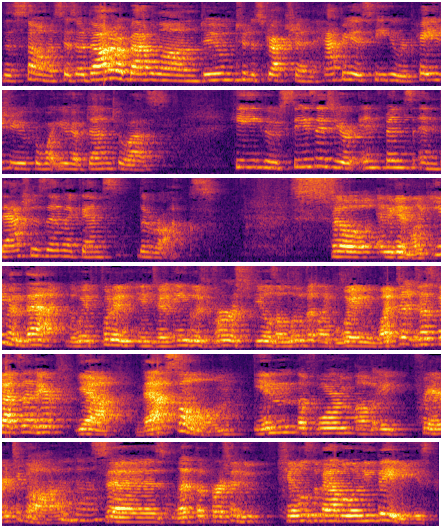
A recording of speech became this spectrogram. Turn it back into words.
the psalm, it says, "O daughter of Babylon, doomed to destruction, happy is he who repays you for what you have done to us. He who seizes your infants and dashes them against the rocks." So, and again, like even that, the way it's put in, into English verse feels a little bit like, wait, what just got said here? Yeah, that psalm, in the form of a prayer to God, mm-hmm. says, let the person who kills the Babylonian babies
